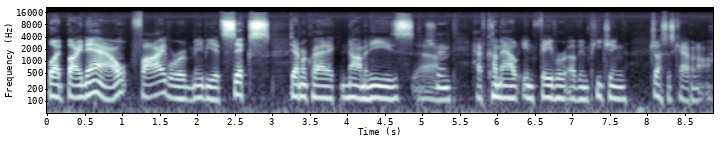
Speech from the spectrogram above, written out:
but by now, five or maybe it's six Democratic nominees um, Sure. have come out in favor of impeaching Justice Kavanaugh.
